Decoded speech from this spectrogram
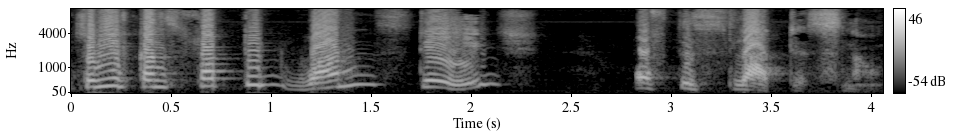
So we have constructed one stage of this lattice now.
